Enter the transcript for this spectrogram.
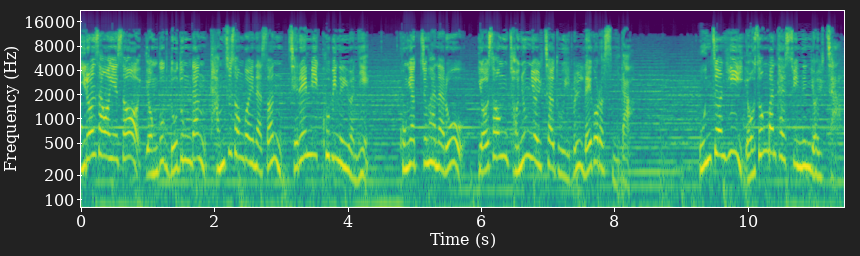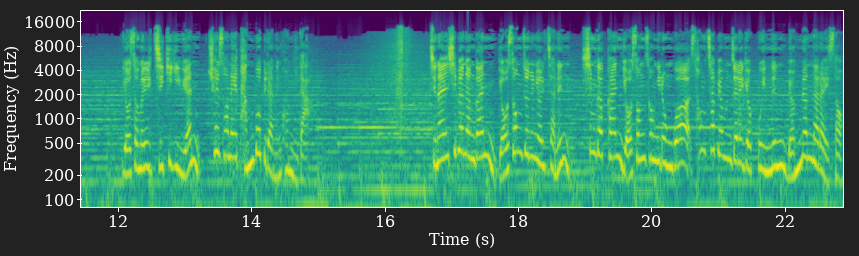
이런 상황에서 영국 노동당 당수 선거에 나선 제레미 코빈 의원이 공약 중 하나로 여성 전용 열차 도입을 내걸었습니다. 온전히 여성만 탈 수 있는 열차. 여성을 지키기 위한 최선의 방법이라는 겁니다. 지난 10여 년간 여성 전용 열차는 심각한 여성 성희롱과 성차별 문제를 겪고 있는 몇몇 나라에서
